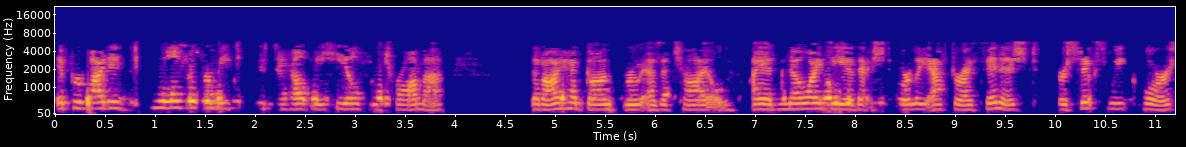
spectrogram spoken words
It provided tools for me to use to help me heal from trauma that I had gone through as a child. I had no idea that shortly after I finished her six week course,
